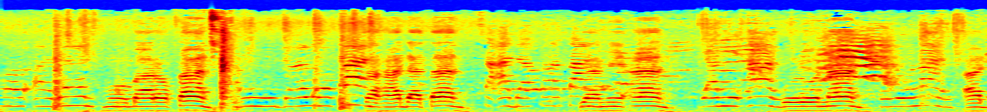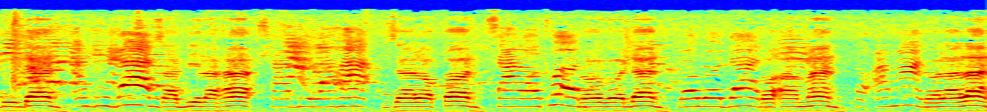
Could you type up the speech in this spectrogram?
Qur'adan mubarokan. Mubalokan sahadatan. Sa'adakatan jami'an. Jami'an. Kurunan Turunan adudan. Adudan. Sabilaha. Sabilaha. Zalokon Salofon rogodan. Logodan roaman To'aman. Dolalan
